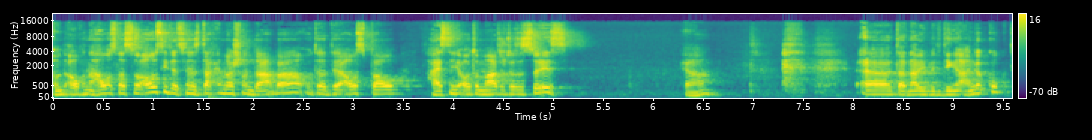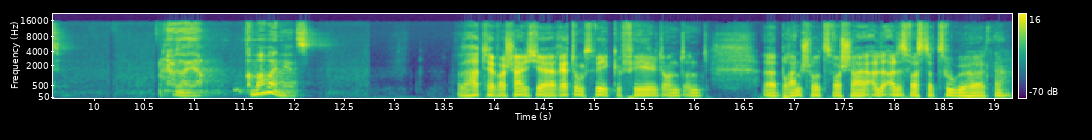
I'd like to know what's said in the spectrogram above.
Und auch ein Haus, was so aussieht, als wenn das Dach immer schon da war oder der Ausbau, heißt nicht automatisch, dass es so ist. Ja. Äh, dann habe ich mir die Dinge angeguckt. Ich habe gesagt, ja, was machen wir denn jetzt? Also hat ja wahrscheinlich der Rettungsweg gefehlt und, und äh, Brandschutz wahrscheinlich, alles, was dazugehört, ne?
